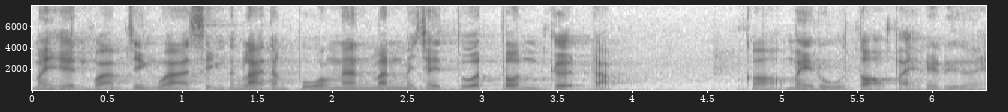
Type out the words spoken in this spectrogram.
ไม่เห็นความจริงว่าสิ่งทั้งหลายทั้งปวงนั้น มันไม่ใช่ตัวตนเกิดดับ ก็ไม่รู้ต่อไปเรื่อย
